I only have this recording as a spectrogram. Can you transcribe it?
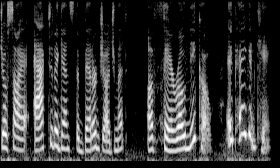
Josiah acted against the better judgment of Pharaoh Necho, a pagan king,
